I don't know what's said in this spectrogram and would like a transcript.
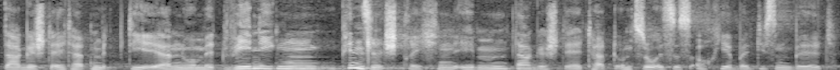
dargestellt hat, mit, die er nur mit wenigen Pinselstrichen eben dargestellt hat. Und so ist es auch hier bei diesem Bild,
